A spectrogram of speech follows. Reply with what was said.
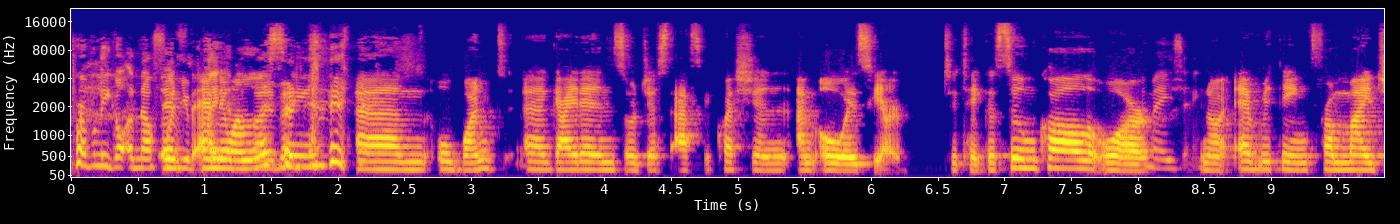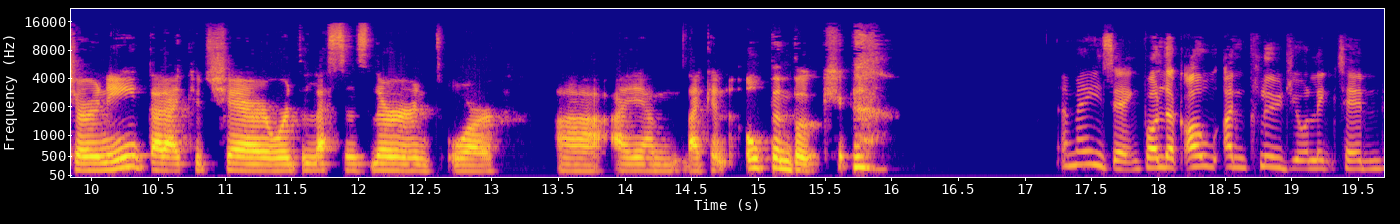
probably got enough if anyone listening um, or want uh, guidance or just ask a question i'm always here to take a Zoom call or Amazing. you know everything from my journey that I could share or the lessons learned or uh, I am like an open book. Amazing. Well, look, I'll include your LinkedIn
